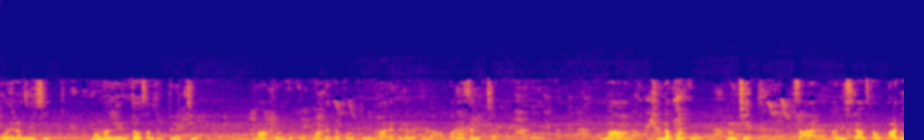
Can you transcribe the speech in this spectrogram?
భోజనం చేసి మమ్మల్ని ఎంతో సంతృప్తినిచ్చి మా కొడుకుకు మా పెద్ద కొడుకు భార్య పిల్లలకు కూడా భరోసా ఇచ్చి నా చిన్న కొడుకు నుంచి హరీష్ రావుతో పాటు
